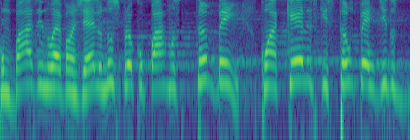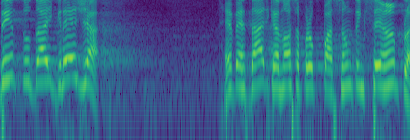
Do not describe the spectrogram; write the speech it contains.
com base no Evangelho, nos preocuparmos também com aqueles que estão perdidos dentro da igreja. É verdade que a nossa preocupação tem que ser ampla,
